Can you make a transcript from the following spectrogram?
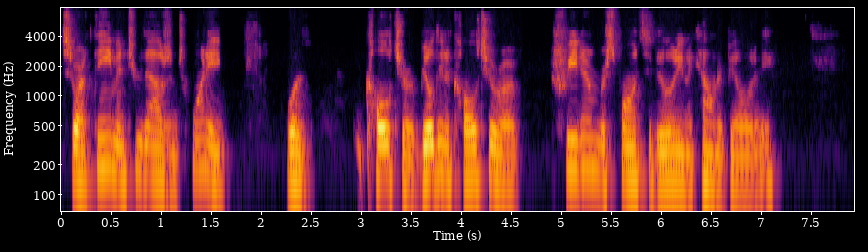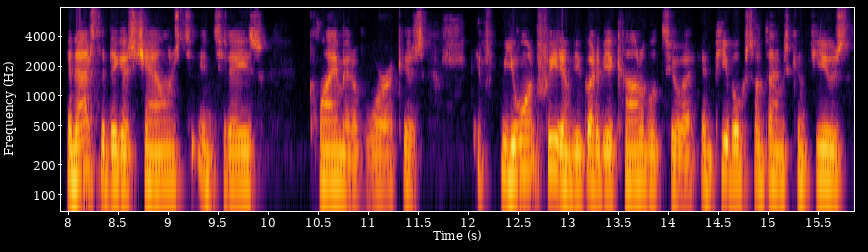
So our theme in 2020 was culture, building a culture of freedom, responsibility, and accountability. And that's the biggest challenge in today's climate of work is if you want freedom, you've got to be accountable to it. And people sometimes confuse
